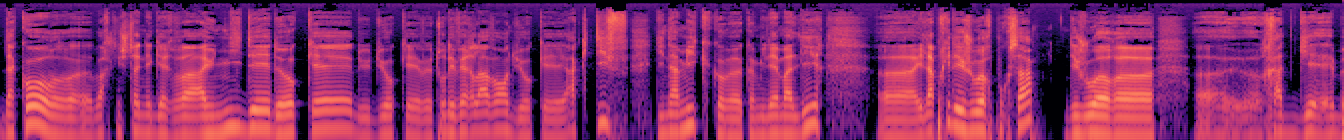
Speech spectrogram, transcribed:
d'accord, euh, Martin Steinegger va à une idée de hockey, du, hockey tourné vers l'avant, du hockey actif, dynamique, comme, comme il aime à le dire. Euh, il a pris des joueurs pour ça. Des joueurs euh, euh, Radgeb,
